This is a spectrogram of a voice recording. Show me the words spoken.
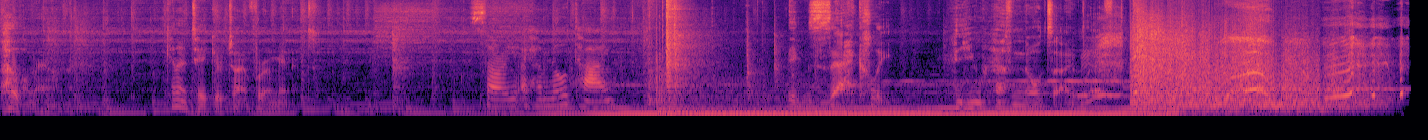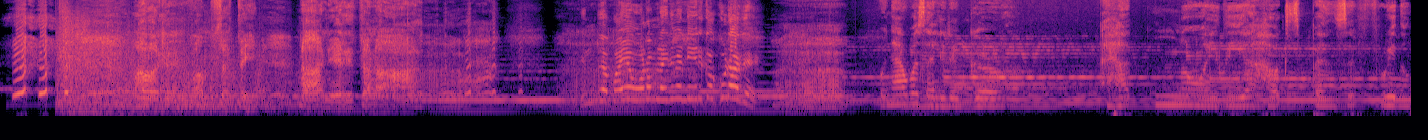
Hello, man. Can I take your time for a minute? Sorry, I have no time. Exactly. You have no time left. அவர்கள் வம்சத்தை நான் எரித்தனால் இந்த பையன் உடம்புல இனிமே நீ இருக்க கூடாது When I was a little girl, I had no idea how expensive freedom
